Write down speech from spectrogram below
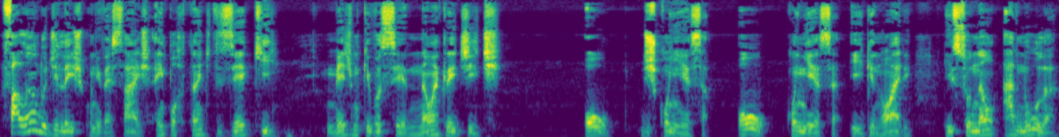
Falando de leis universais, é importante dizer que, mesmo que você não acredite ou desconheça ou conheça e ignore, isso não anula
